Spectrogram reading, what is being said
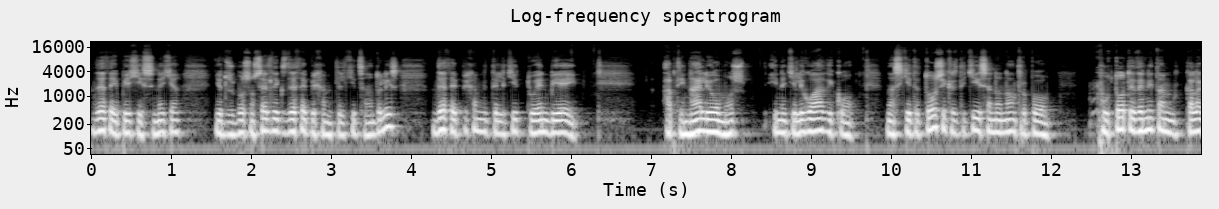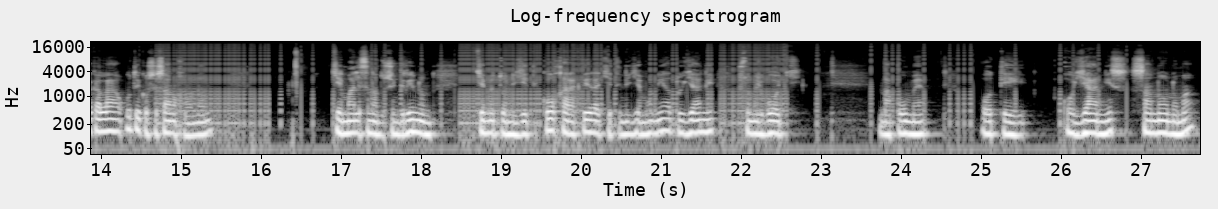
δεν θα υπήρχε συνέχεια για τους Boston Celtics, δεν θα υπήρχαν οι τελικοί της Ανατολής, δεν θα υπήρχαν οι τελικοί του NBA. Απ' την άλλη όμως είναι και λίγο άδικο να ασκείται τόση κριτική σε έναν άνθρωπο που τότε δεν ήταν καλά καλά ούτε 24 χρονών και μάλιστα να το συγκρίνουν και με τον ηγετικό χαρακτήρα και την ηγεμονία του Γιάννη στο Milwaukee. Να πούμε ότι ο Γιάννης σαν όνομα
